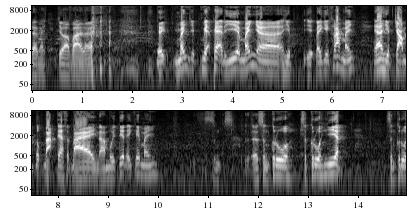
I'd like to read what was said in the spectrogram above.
ដឹងហើយជាប់ហើយហើយមិញភរិយាមិញរៀបបែគេខ្លះមិញរៀបចំទុកដាក់ផ្ទះសបែងដល់មួយទៀតអីគេមិញសង្គ្រោះសង្គ្រោះញាតសង្គ្រោះ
